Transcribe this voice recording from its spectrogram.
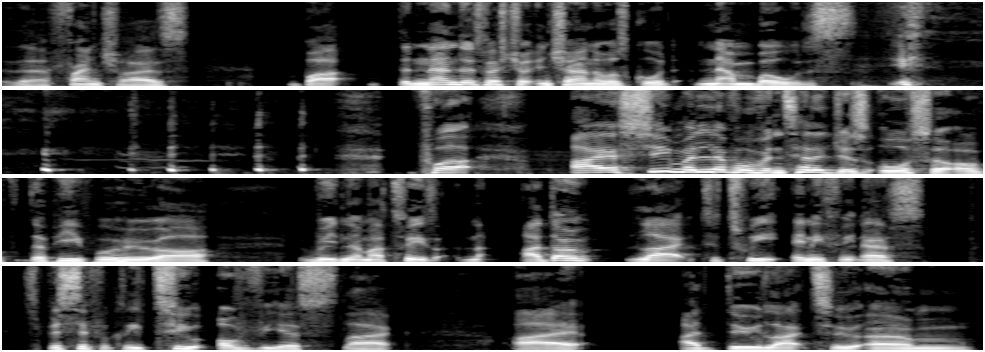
the franchise. But the Nando's restaurant in China was called Nambo's. but I assume a level of intelligence also of the people who are reading my tweets. I don't like to tweet anything that's specifically too obvious. Like I, I do like to, um,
